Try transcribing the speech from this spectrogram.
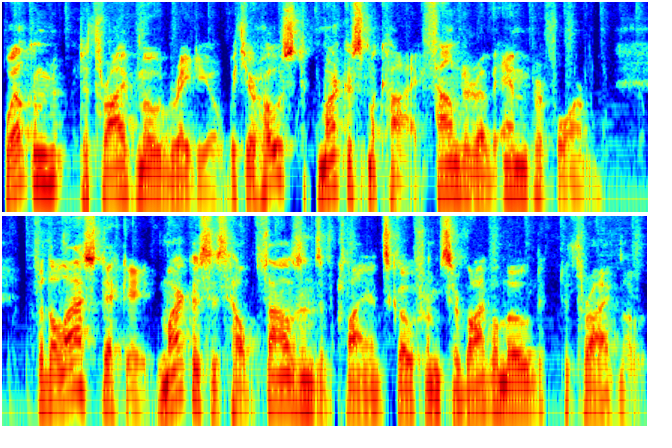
Welcome to Thrive Mode Radio with your host, Marcus MacKay, founder of M Perform. For the last decade, Marcus has helped thousands of clients go from survival mode to thrive mode.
